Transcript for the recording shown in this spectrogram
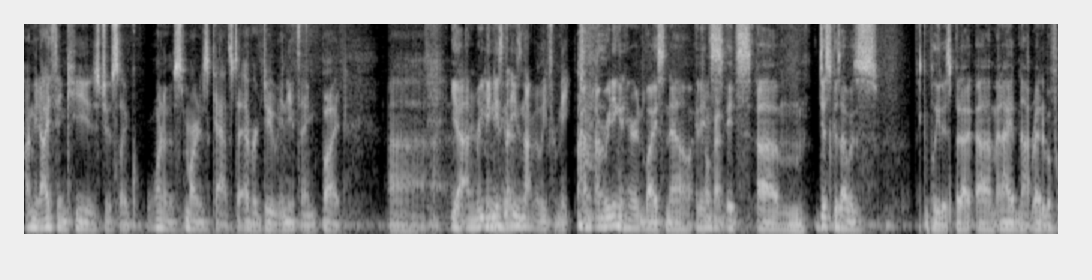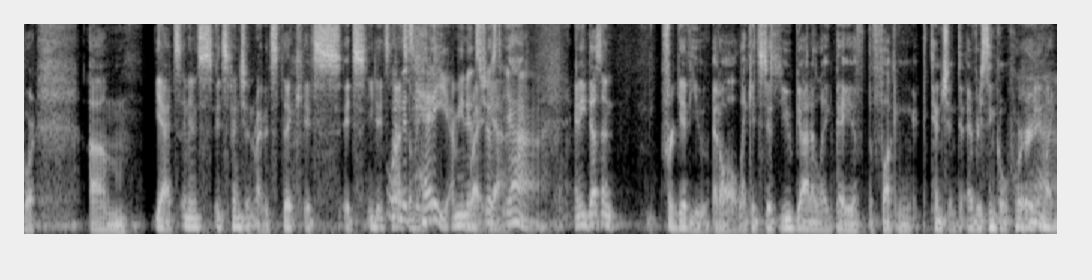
I mean, I think he is just like one of the smartest cats to ever do anything. But yeah. I'm reading. I mean, he's not, he's not really for me. I'm, I'm reading Inherent Vice now, and it's Okay. it's um, just because I was a completist, but I um, and I had not read it before. Um, yeah, it's I mean it's it's Pynchon, right? It's thick. It's it's it's Well, not and it's something, heady. I mean, it's Right, just yeah. and he doesn't forgive you at all. Like it's just you gotta like pay the fucking attention to every single word. And like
